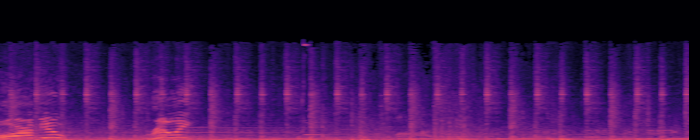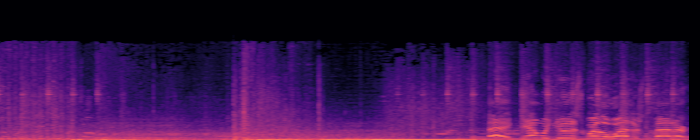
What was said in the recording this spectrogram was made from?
Four of you? Really? Hey, can't we do this where the weather's better?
